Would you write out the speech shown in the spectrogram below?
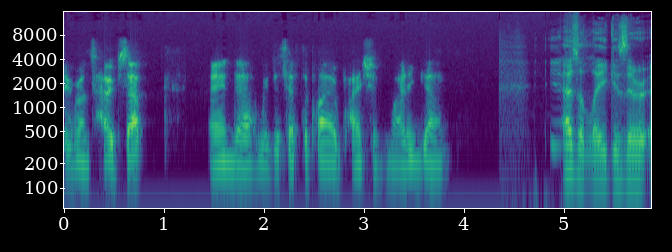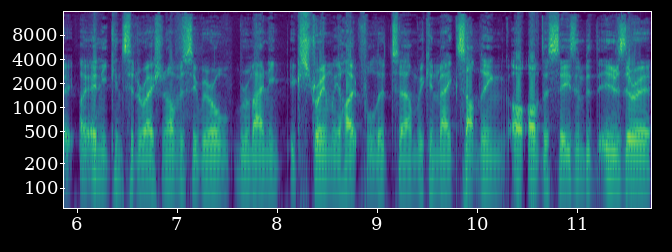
everyone's hopes up. And uh, we just have to play a patient waiting game as a league, is there any consideration? Obviously, we're all remaining extremely hopeful that um, we can make something of, the season. But is there a,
